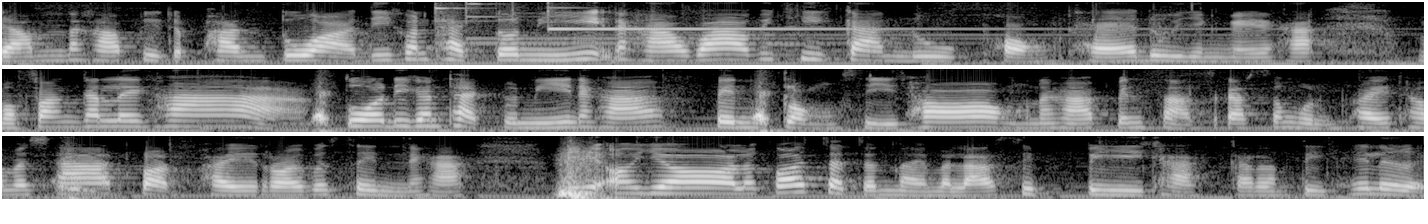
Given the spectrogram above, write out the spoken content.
ย้ำนะคะ ผลิตภัณฑ์ตัวดีคอนแทคตัวนี้นะคะ ว่าวิธีการดูของแท้ดูยังไงนะคะ มาฟังกันเลยค่ะ ตัวดีคอนแทคตัวนี้นะคะ เป็นกล่องสีทองนะคะ เป็นสารสกัดสมุนไพรธรรมชาติปลอดภัย100%นะคะมีออยแล้วก็จัดจำหน่ายมาแล้ว 10 ปีค่ะ การันตีให้เลย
